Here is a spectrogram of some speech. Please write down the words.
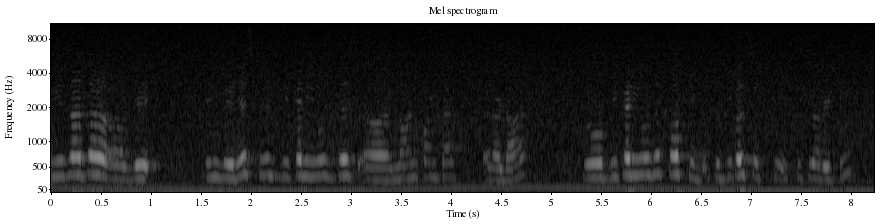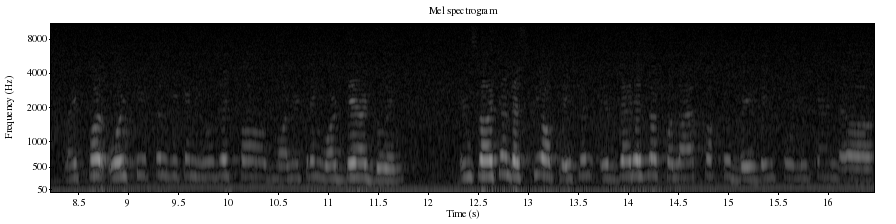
these are the in various fields we can use this non-contact radar. So we can use it for physical security. Like for old people, we can use it for monitoring what they are doing. In search and rescue operation, if there is a collapse of the building, so we can uh,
